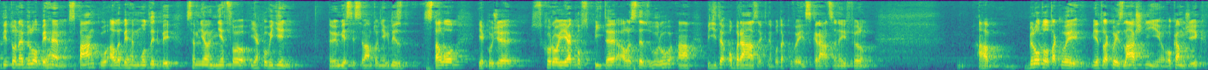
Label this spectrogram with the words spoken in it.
kdy to nebylo během spánku, ale během modlitby jsem měl něco jako vidění. Nevím, jestli se vám to někdy stalo, jakože skoro jako spíte, ale jste vzhůru a vidíte obrázek nebo takový zkrácený film. A bylo to takový, je to takový zvláštní okamžik.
